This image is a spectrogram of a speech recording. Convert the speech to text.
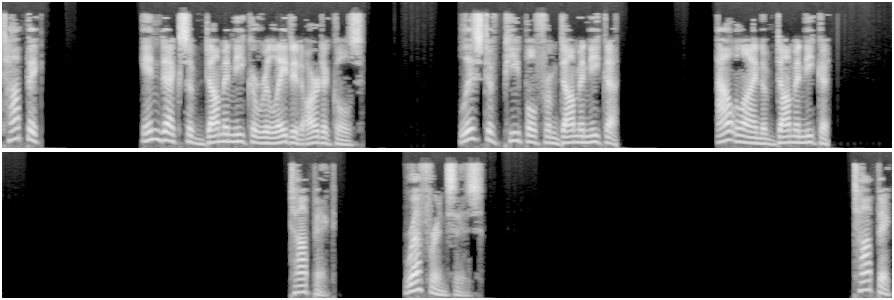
Topic. Index of Dominica-related articles. List of people from Dominica. Outline of Dominica. References Topic.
